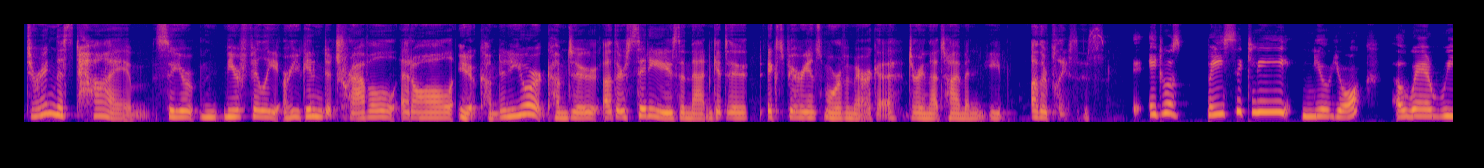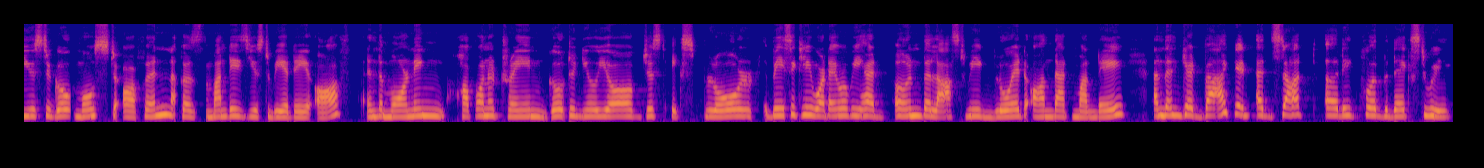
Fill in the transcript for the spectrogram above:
During this time, so you're near Philly, are you getting to travel at all? You know, come to New York, come to other cities and that and get to experience more of America during that time and eat other places? It was basically New York, uh, where we used to go most often because Mondays used to be a day off. In the morning, hop on a train, go to New York, just explore basically whatever we had earned the last week, blow it on that Monday, and then get back and, and start earning for the next week.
